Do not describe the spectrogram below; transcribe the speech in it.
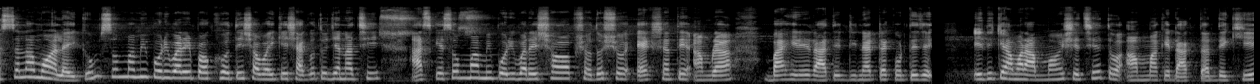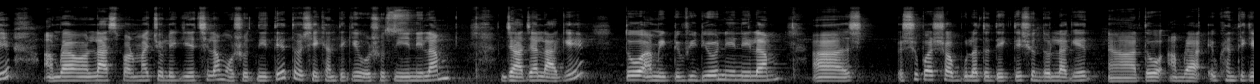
আসসালামু আলাইকুম। সোম্মামি পরিবারের পক্ষ হতে সবাইকে স্বাগত জানাচ্ছি। আজকে সোম্মামি পরিবারের সব সদস্য একসাথে আমরা বাইরে রাতের ডিনারটা করতে যাই। এদিকে আমার আম্মা এসেছে, তো আম্মাকে ডাক্তার দেখিয়ে আমরা লাস্ট ফার্মায় চলে গিয়েছিলাম ওষুধ নিতে, তো সেখান থেকে ওষুধ নিয়ে নিলাম, যা যা লাগে। তো আমি একটু ভিডিও নিয়ে নিলাম। সুপার শপগুলো তো দেখতে সুন্দর লাগে। তো আমরা ওখান থেকে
